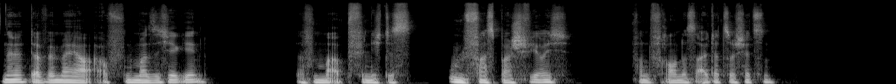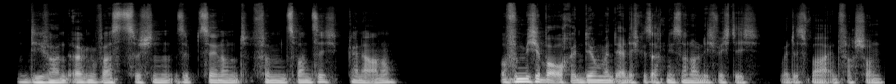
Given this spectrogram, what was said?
Ne, da will man ja auf Nummer sicher gehen. Davon mal ab finde ich das unfassbar schwierig, von Frauen das Alter zu schätzen. Die waren irgendwas zwischen 17 und 25, keine Ahnung. War für mich aber auch in dem Moment ehrlich gesagt nicht sonderlich wichtig, weil das war einfach schon,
